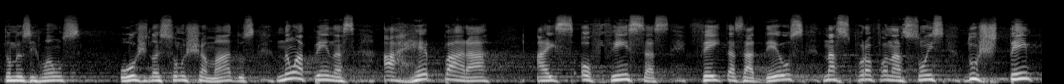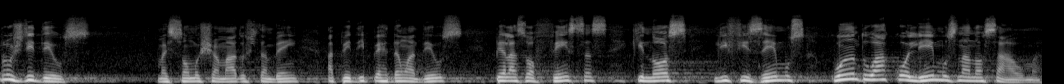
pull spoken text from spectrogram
Então, meus irmãos, hoje nós somos chamados não apenas a reparar as ofensas feitas a Deus nas profanações dos templos de Deus, mas somos chamados também a pedir perdão a Deus pelas ofensas que nós lhe fizemos quando acolhemos na nossa alma,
